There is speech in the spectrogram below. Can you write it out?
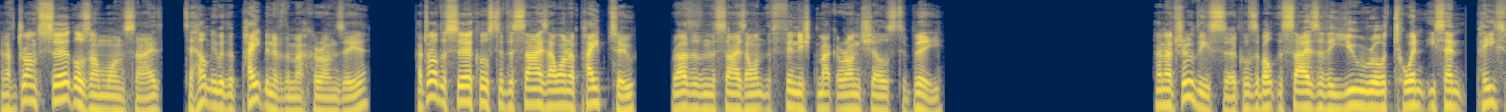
and I've drawn circles on one side to help me with the piping of the macarons here. I draw the circles to the size I want to pipe to, rather than the size I want the finished macaron shells to be. And I drew these circles about the size of a euro 20 cent piece,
